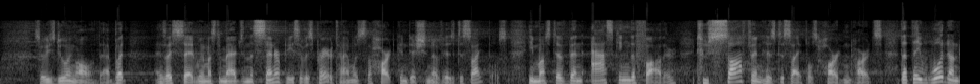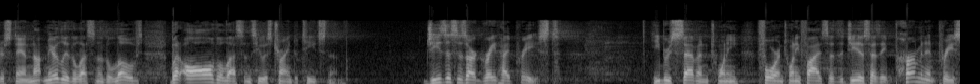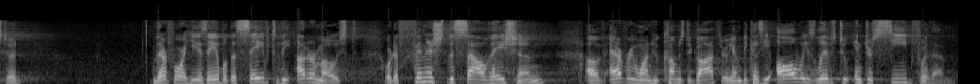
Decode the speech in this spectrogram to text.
So he's doing all of that. But as I said, we must imagine the centerpiece of his prayer time was the heart condition of his disciples. He must have been asking the Father to soften his disciples' hardened hearts, that they would understand not merely the lesson of the loaves, but all the lessons he was trying to teach them. Jesus is our great high priest. Hebrews 7 24 and 25 says that Jesus has a permanent priesthood. Therefore, he is able to save to the uttermost or to finish the salvation of everyone who comes to God through him because he always lives to intercede for them.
